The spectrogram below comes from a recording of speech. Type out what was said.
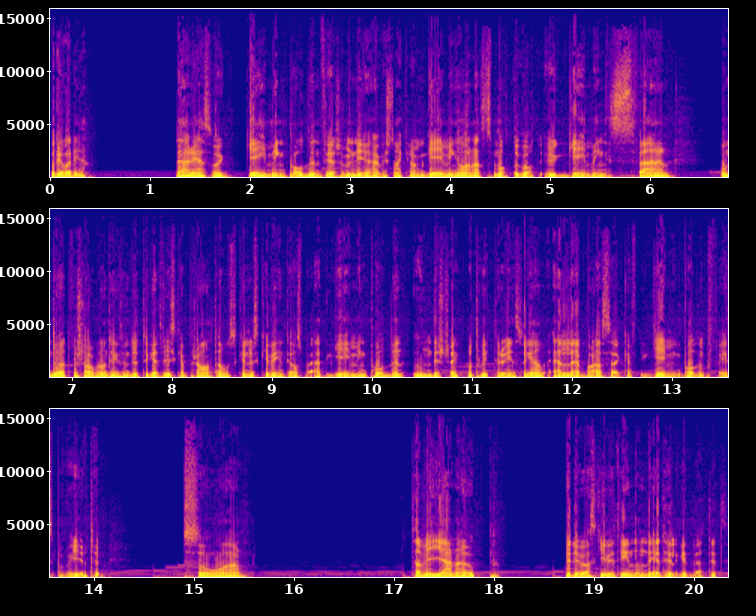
och det var det. Det här är alltså Gamingpodden för er som är nya här. Vi snackar om gaming och annat smått och gott ur gamingsfären. Om du har ett förslag på någonting som du tycker att vi ska prata om så kan du skriva in till oss på att gamingpodden understreck på Twitter och Instagram eller bara söka efter Gamingpodden på Facebook och YouTube. Så eh, tar vi gärna upp det du har skrivit in om det är tillräckligt vettigt.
